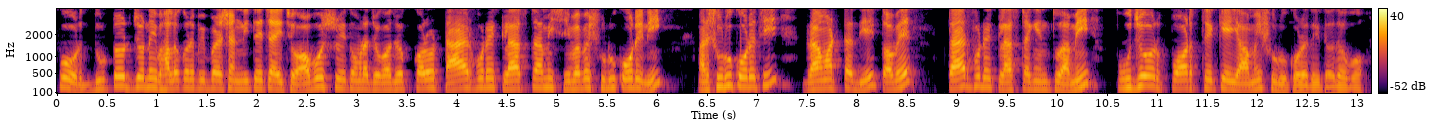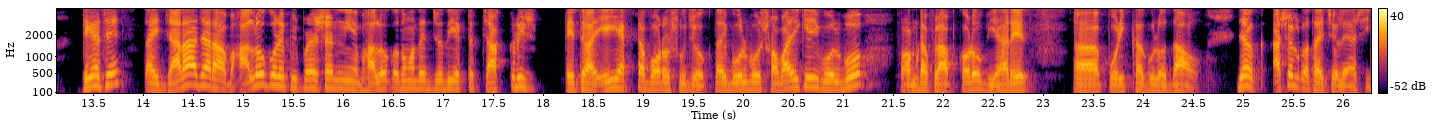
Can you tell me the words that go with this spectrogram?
ফোর দুটোর জন্যই ভালো করে প্রিপারেশান নিতে চাইছো, অবশ্যই তোমরা যোগাযোগ করো। টায়ার ফোরের ক্লাসটা আমি সেভাবে শুরু করিনি মানে শুরু করেছি গ্রামারটা দিয়েই, তবে টায়ার ফোরের ক্লাসটা কিন্তু আমি পুজোর পর থেকেই আমি শুরু করে দিতে দেবো, ঠিক আছে? তাই যারা যারা ভালো করে প্রিপারেশান নিয়ে, ভালো তোমাদের যদি একটা চাকরি পেতে হয়। এই একটা বড় সুযোগ। তাই বলব, সবাইকেই বলব, ফর্মটা ফিল আপ করো, বিহারের পরীক্ষাগুলো দাও। যাই হোক, আসল কথায় চলে আসি।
